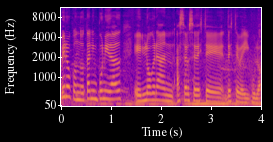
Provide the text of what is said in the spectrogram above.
pero con total impunidad logran hacerse de este, de este vehículo.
